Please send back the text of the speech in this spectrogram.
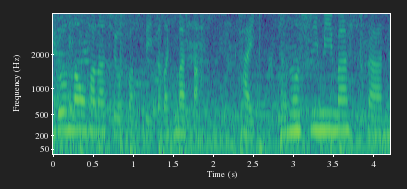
いろんなお話をさせていただきました。はい。楽しみましたね。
